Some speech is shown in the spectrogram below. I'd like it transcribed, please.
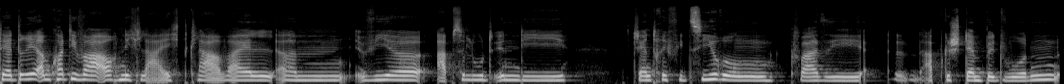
Der Dreh am Cotti war auch nicht leicht, klar, weil ähm, wir absolut in die Gentrifizierung quasi abgestempelt wurden,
